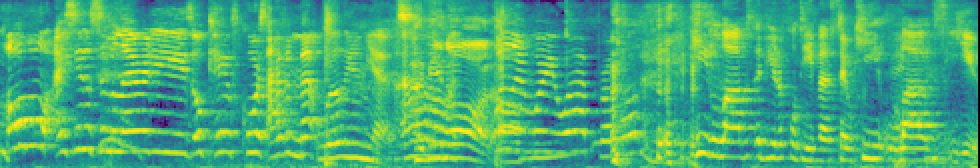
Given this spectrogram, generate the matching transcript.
Oh, I see the similarities. Okay, of course. I haven't met William yet. Have you not? William, where you bro? He loves a beautiful diva, so he loves you.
